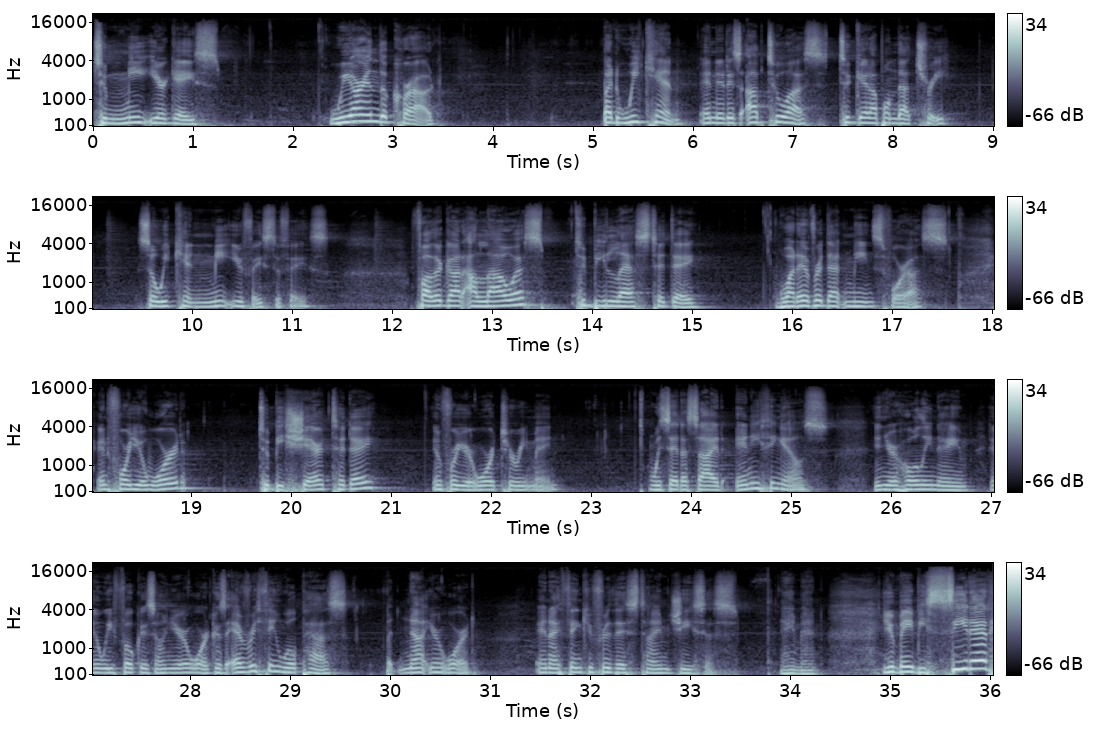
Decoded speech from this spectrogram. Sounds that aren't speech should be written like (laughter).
to meet your gaze. We are in the crowd, but we can, and it is up to us to get up on that tree so we can meet you face to face. Father God, allow us to be less today, whatever that means for us, and for your word to be shared today, and for your word to remain. We set aside anything else in your holy name, and we focus on your word, because everything will pass, but not your word. And I thank you for this time, Jesus. Amen. You may be seated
